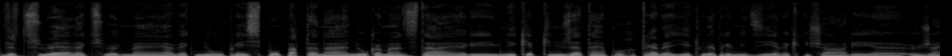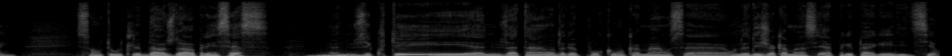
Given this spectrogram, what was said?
virtuels actuellement avec nos principaux partenaires, nos commanditaires et une équipe qui nous attend pour travailler tout l'après-midi avec Richard et Eugène. Ils sont au Club d'âge d'or Princesse à nous écouter et à nous attendre pour qu'on commence à... On a déjà commencé à préparer l'édition,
